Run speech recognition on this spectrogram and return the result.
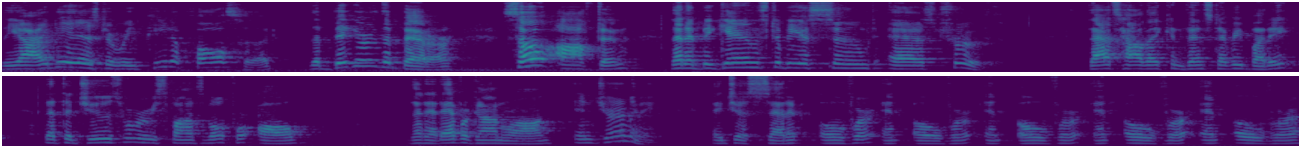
The idea is to repeat a falsehood, the bigger the better, so often that it begins to be assumed as truth. That's how they convinced everybody that the Jews were responsible for all that had ever gone wrong in Germany. They just said it over and over and over and over and over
